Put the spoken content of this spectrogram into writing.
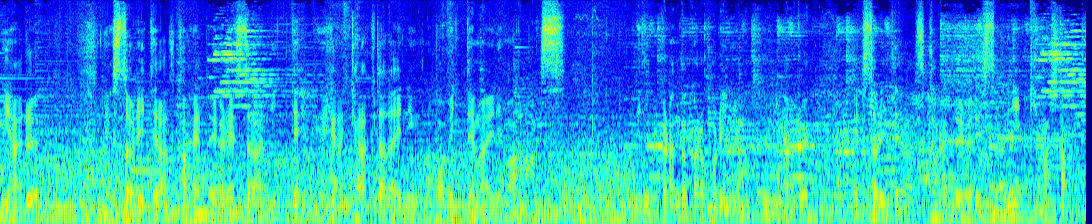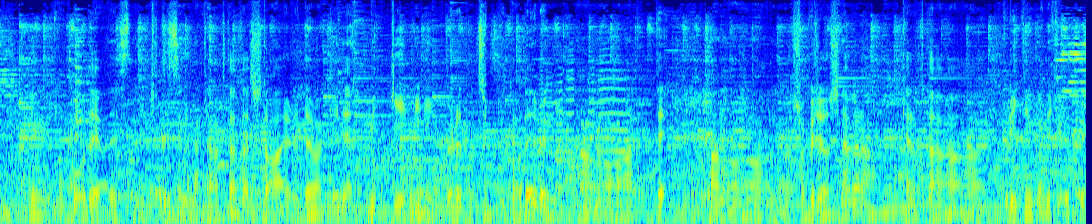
にあるストーリーテラーズカフェというレストランに行ってキャラクターダイニングの方行ってまいります。ディズニーグランドカリフォルニアホテルにあるストリーテラスカフェというレストランに来ました。えー、ここではですねディズニーのキャラクターたちと会えるというわけでミッキー、ミニー、プルト、チップとデールにあの会ってあの食事をしながらキャラクターグリーティングができるという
